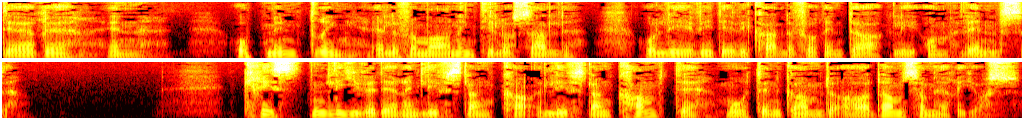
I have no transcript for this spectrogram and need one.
Det er eh, en oppmuntring eller formaning til oss alle å leve i det vi kaller for en daglig omvendelse. Kristenlivet er en livslang, livslang kamp det mot den gamle Adam som er i oss,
